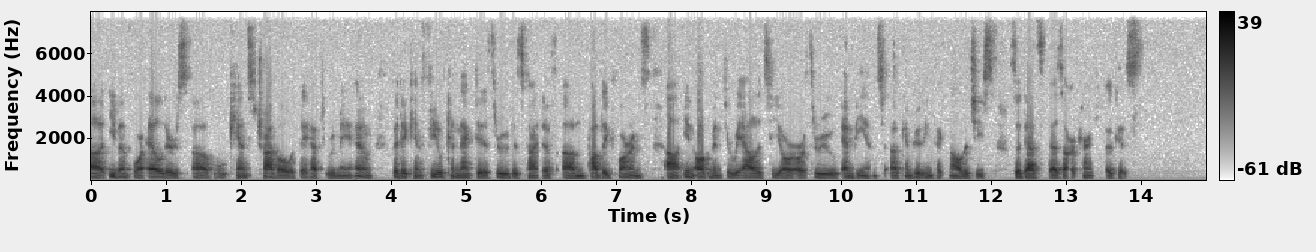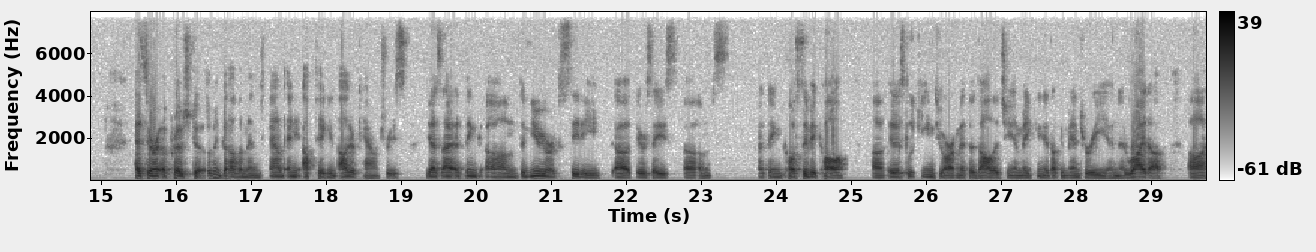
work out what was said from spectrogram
uh, even for elders uh, who can't travel, they have to remain home, but they can feel connected through this kind of um, public forums uh, in augmented reality or, or through ambient uh, computing technologies. So that's that's our current focus. Has your approach to open government found any uptake in other countries? Yes, I, I think um, the New York City, uh, there's a, um, I think called Civic Hall, uh, is looking into our methodology and making a documentary and a write-up. Uh,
